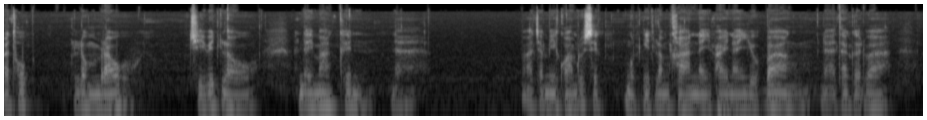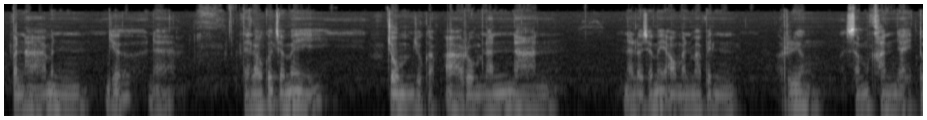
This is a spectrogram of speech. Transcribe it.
กระทบลมเราชีวิตเรา ได้มากขึ้นนะอาจจะมีความรู้สึกหงุดหงิดลำคาญในภายในอยู่บ้างนะถ้าเกิดว่าปัญหามันเยอะนะแต่เราก็จะไม่จมอยู่กับอารมณ์นั้นนานนะเราจะไม่เอามันมาเป็นเรื่องสำคัญใหญ่โต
